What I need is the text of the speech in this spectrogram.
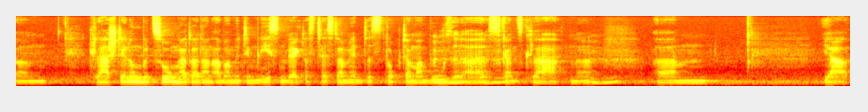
ähm, klar Stellung bezogen hat er dann aber mit dem nächsten Werk, das Testament des Dr. Mabuse, da ist ganz klar. Ne? Ähm, ja,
